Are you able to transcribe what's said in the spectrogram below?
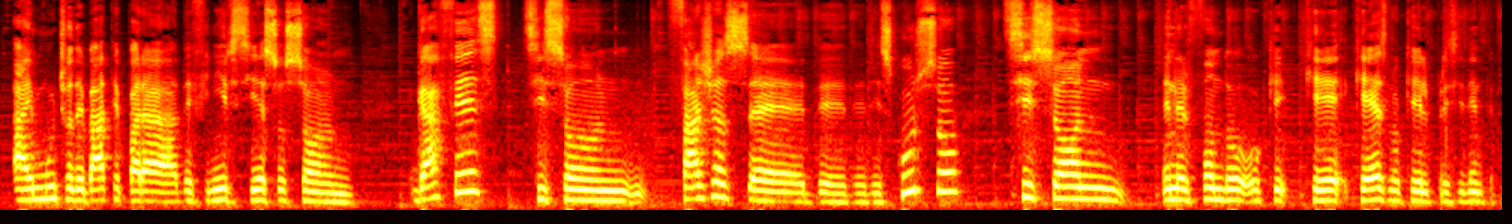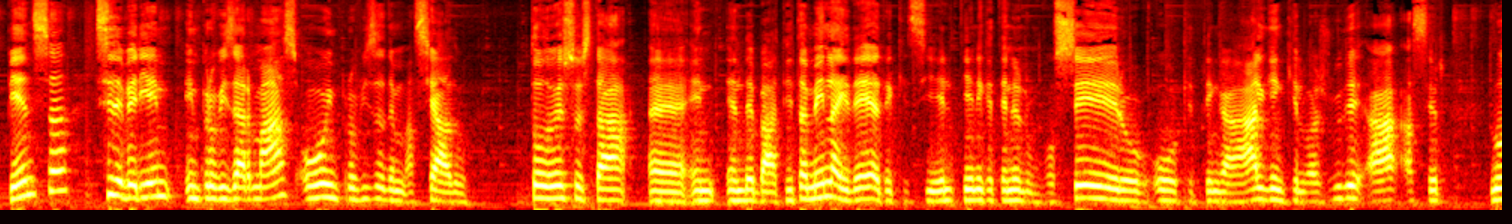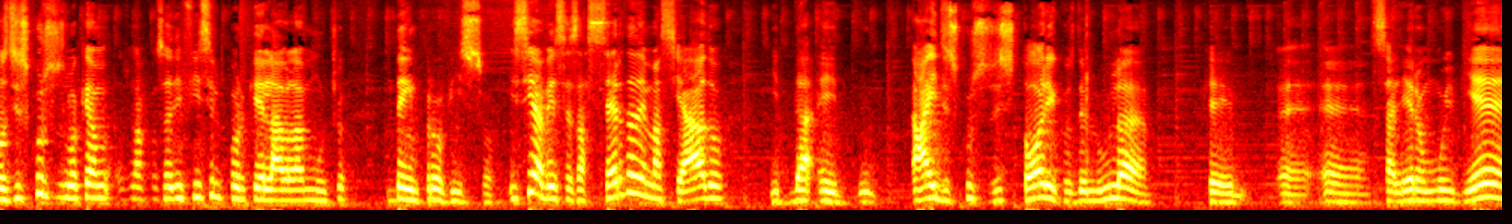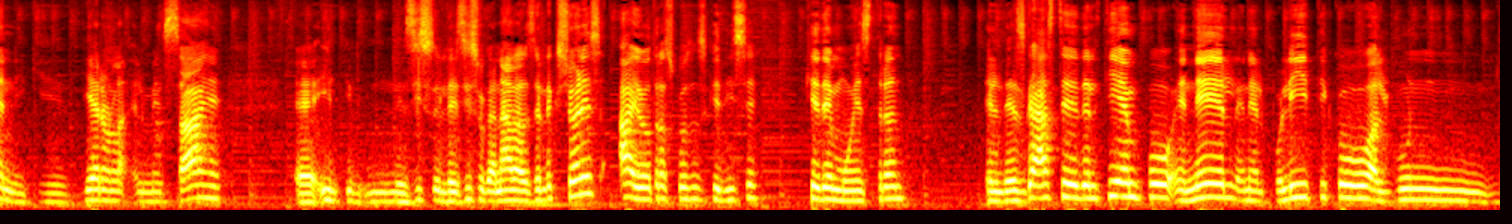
hay mucho debate para definir si esos son gafes, si son fallas eh, de, discurso, si son en el fondo qué, es lo que el presidente piensa si debería improvisar más o improvisa demasiado. Todo eso está eh, en, debate. Y también la idea de que si él tiene que tener un vocero o que tenga alguien que lo ayude a hacer los discursos, lo que es una cosa difícil porque él habla mucho de improviso. Y si a veces acerta demasiado y, hay discursos históricos de Lula que eh, eh, salieron muy bien y que dieron el mensaje, eh, y, les, hizo, les hizo ganar las elecciones, hay otras cosas que dice que demuestran el desgaste del tiempo en él, en el político, algún,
